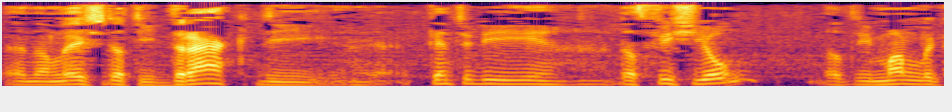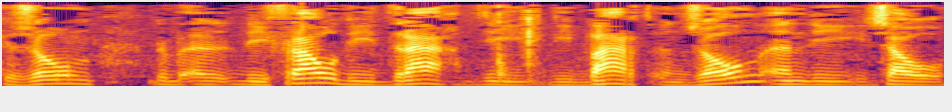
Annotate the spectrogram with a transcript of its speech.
en dan lees je dat die draak, die, kent u die, dat visioen? Dat die mannelijke zoon, de, eh, die vrouw die draagt, die, die baart een zoon en die zou,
